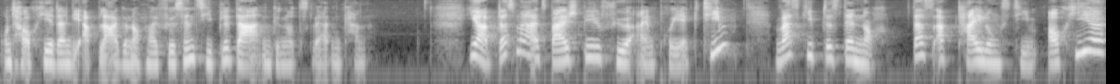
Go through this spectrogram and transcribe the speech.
und auch hier dann die Ablage nochmal für sensible Daten genutzt werden kann. Ja, das mal als Beispiel für ein Projektteam. Was gibt es denn noch? Das Abteilungsteam. Auch hier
